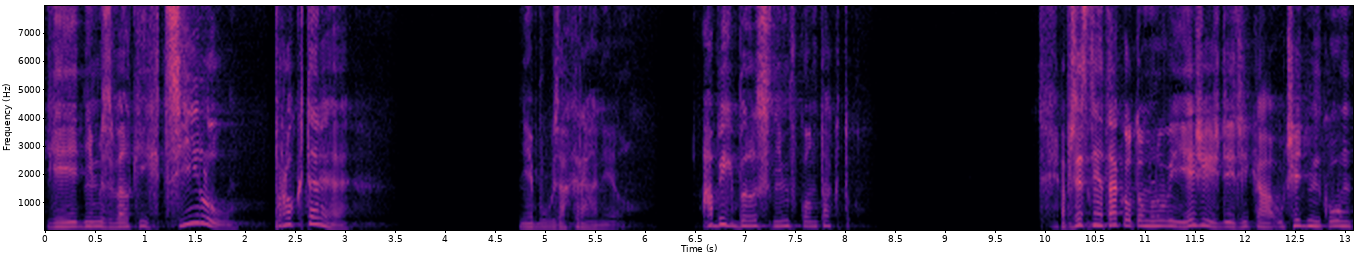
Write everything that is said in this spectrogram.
je jedním z velkých cílů, pro které mě Bůh zachránil. Abych byl s ním v kontaktu. A přesně tak o tom mluví Ježíš, když říká učedníkům,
